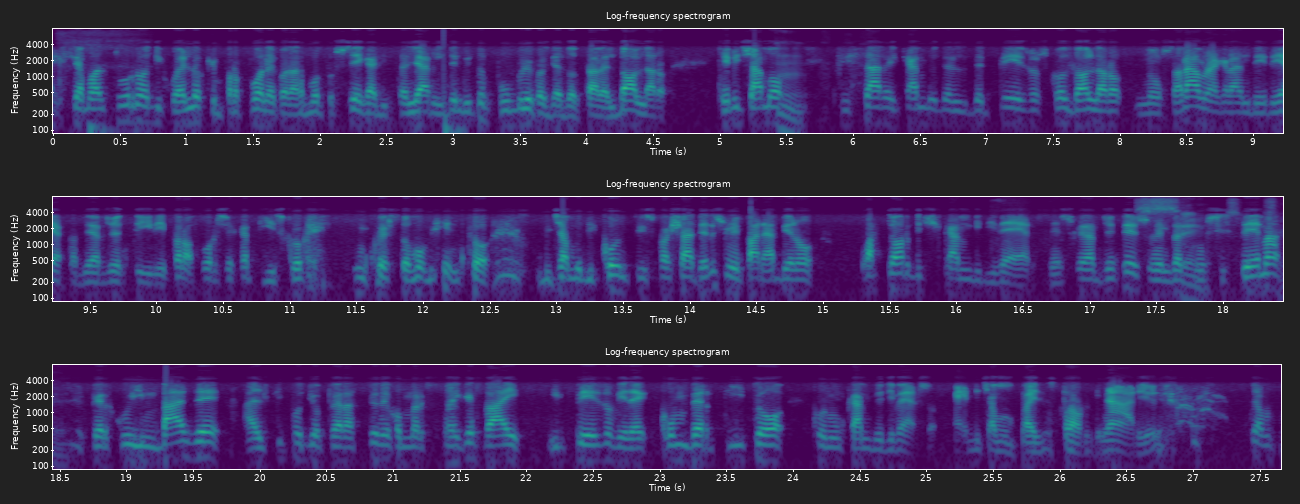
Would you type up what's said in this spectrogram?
siamo al turno di quello che propone con la motosega di tagliare il debito pubblico e di adottare il dollaro, che diciamo fissare il cambio del, del peso col dollaro non sarà una grande idea per gli argentini, però forse capisco che in questo momento diciamo di conti sfasciati, adesso mi pare abbiano 14 cambi diversi, che l'Argentina sono inventato un sistema per cui in base al tipo di operazione commerciale che fai il peso viene convertito con un cambio diverso. È diciamo un paese straordinario. Diciamo,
